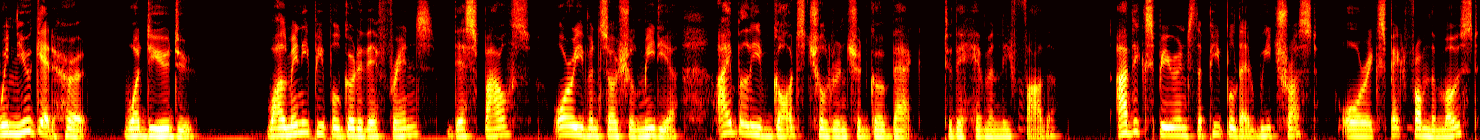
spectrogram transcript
When you get hurt, what do you do? While many people go to their friends, their spouse, or even social media, I believe God's children should go back to their Heavenly Father. I've experienced the people that we trust or expect from the most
